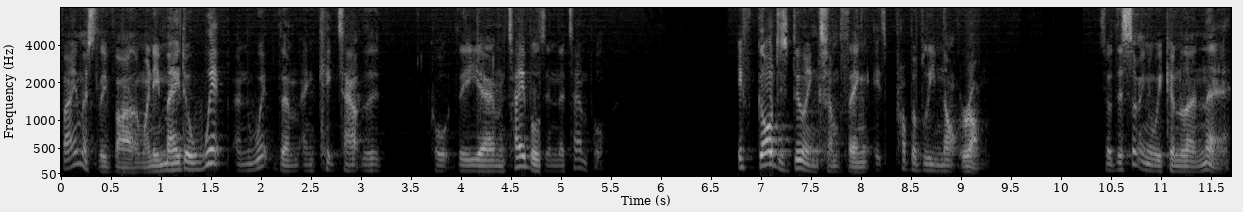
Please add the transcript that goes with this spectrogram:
famously violent when he made a whip and whipped them and kicked out the, the um, tables in the temple. If God is doing something, it's probably not wrong. So there's something we can learn there.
